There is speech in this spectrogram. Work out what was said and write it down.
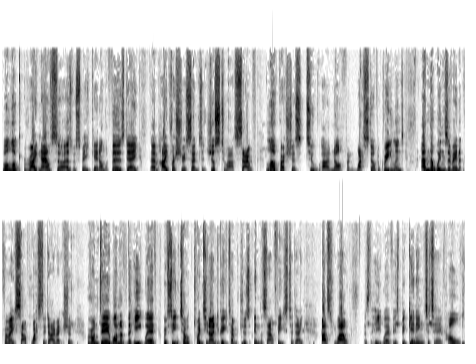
we'll look right now. So as we're speaking on the Thursday, um, high pressure is centred just to our south, low pressures to our north and west over Greenland, and the winds are in from a southwesterly direction. We're on day one of the heat wave. We've seen 29 degree temperatures in the southeast today as well as the heat wave is beginning to take hold.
